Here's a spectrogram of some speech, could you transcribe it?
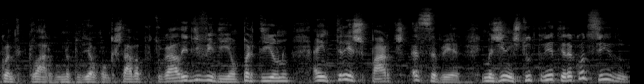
quando, claro, o Napoleão conquistava Portugal, e dividiam, partiam-no em três partes, a saber. Imaginem, isto tudo podia ter acontecido.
